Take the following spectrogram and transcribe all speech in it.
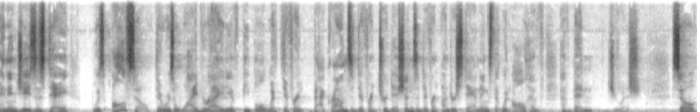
And in Jesus' day, was also there was a wide variety of people with different backgrounds and different traditions and different understandings that would all have, have been Jewish. So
